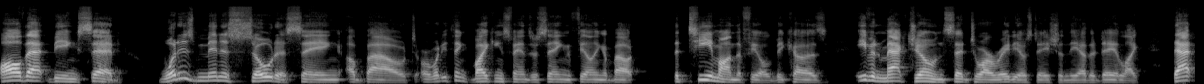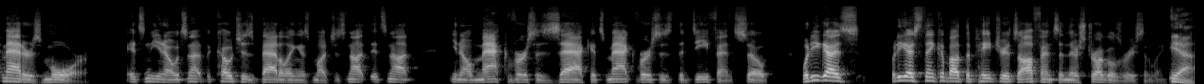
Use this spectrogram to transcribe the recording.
all that being said, what is Minnesota saying about, or what do you think Vikings fans are saying and feeling about the team on the field? Because even Mac Jones said to our radio station the other day, like that matters more. It's you know, it's not the coaches battling as much. It's not, it's not, you know, Mac versus Zach. It's Mac versus the defense. So what do you guys what do you guys think about the Patriots offense and their struggles recently? Yeah,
